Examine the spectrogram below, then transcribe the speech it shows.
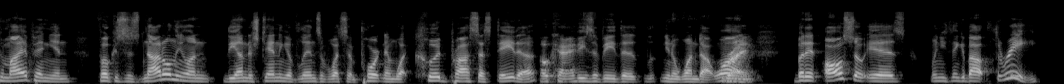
to my opinion, focuses not only on the understanding of lens of what's important and what could process data Okay. vis-a-vis the you know 1.1 Right. but it also is when you think about three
